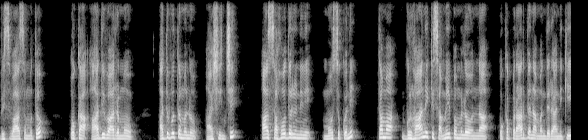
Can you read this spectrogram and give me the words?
విశ్వాసముతో ఒక ఆదివారము అద్భుతమును ఆశించి ఆ సహోదరుని మోసుకొని తమ గృహానికి సమీపంలో ఉన్న ఒక ప్రార్థనా మందిరానికి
